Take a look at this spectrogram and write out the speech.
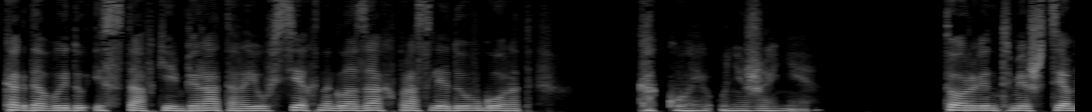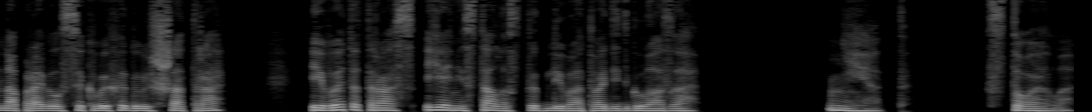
когда выйду из ставки императора и у всех на глазах проследую в город. Какое унижение! Торвинд меж тем направился к выходу из шатра, и в этот раз я не стала стыдливо отводить глаза. Нет, стоило.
